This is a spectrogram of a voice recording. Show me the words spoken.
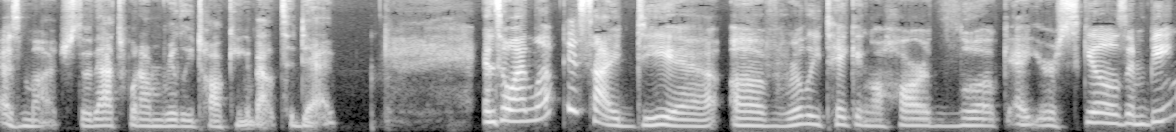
as much. So that's what I'm really talking about today. And so I love this idea of really taking a hard look at your skills and being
